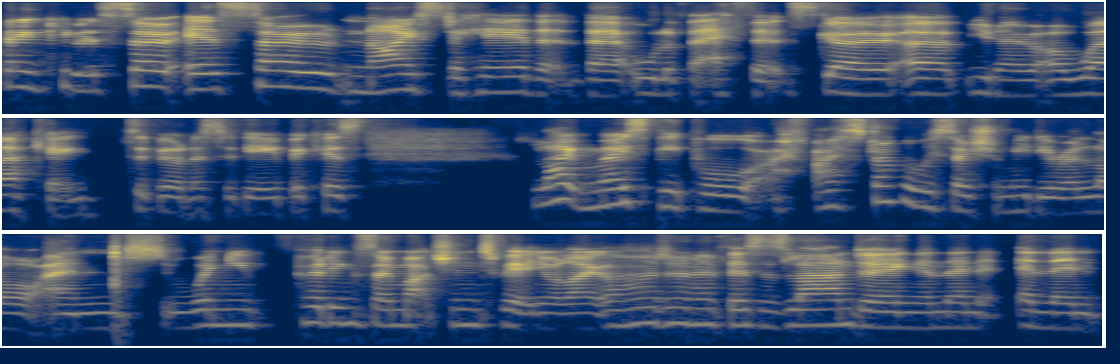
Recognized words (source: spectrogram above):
Thank you. It's so it's so nice to hear that that all of the efforts go uh, you know, are working, to be honest with you, because like most people, I, I struggle with social media a lot. And when you're putting so much into it and you're like, oh, I don't know if this is landing, and then and then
